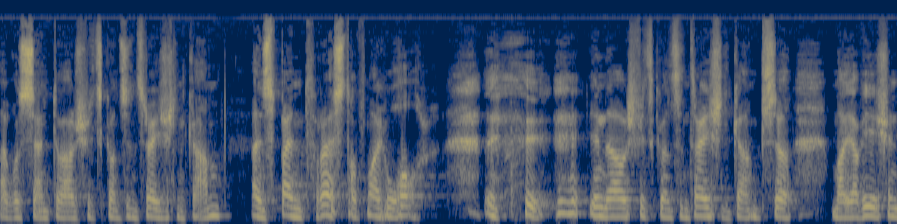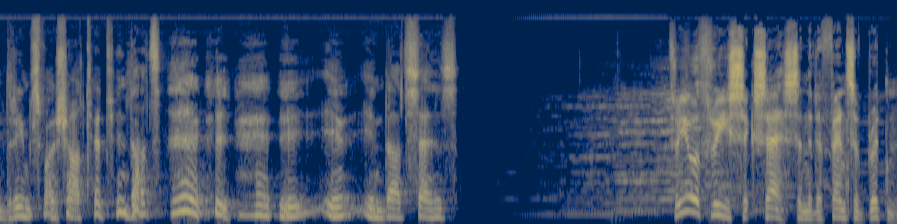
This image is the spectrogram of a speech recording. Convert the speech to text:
I was sent to Auschwitz concentration camp and spent the rest of my war in the Auschwitz concentration camp. So my aviation dreams were shattered in that, in, in that sense. 303's success in the defense of Britain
